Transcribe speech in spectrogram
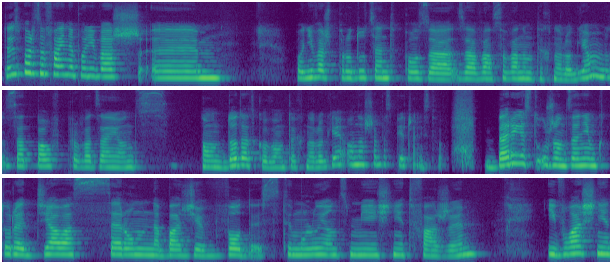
To jest bardzo fajne, ponieważ. ym, ponieważ producent poza zaawansowaną technologią zadbał wprowadzając tą dodatkową technologię o nasze bezpieczeństwo. Ber jest urządzeniem, które działa z serum na bazie wody, stymulując mięśnie twarzy. I właśnie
